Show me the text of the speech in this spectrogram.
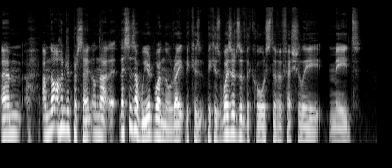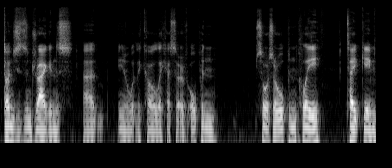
Um, I'm not 100 percent on that. This is a weird one though, right? Because because Wizards of the Coast have officially made Dungeons and Dragons, uh, you know what they call like a sort of open source or open play type game.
